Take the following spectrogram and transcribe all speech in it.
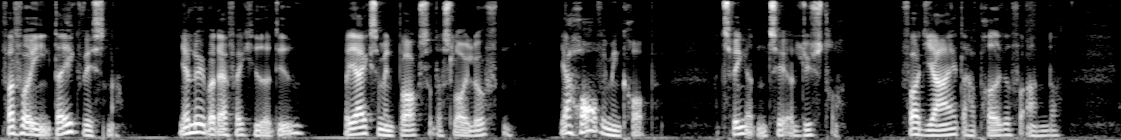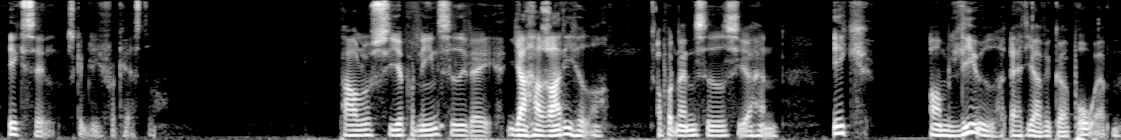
får få en, der ikke visner. Jeg løber derfor ikke hid og did, og jeg er ikke som en bokser, der slår i luften. Jeg er hård ved min krop og tvinger den til at lystre, for at jeg, der har prædiket for andre, ikke selv skal blive forkastet. Paulus siger på den ene side i dag, jeg har rettigheder, og på den anden side siger han, ikke om livet, at jeg vil gøre brug af dem,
